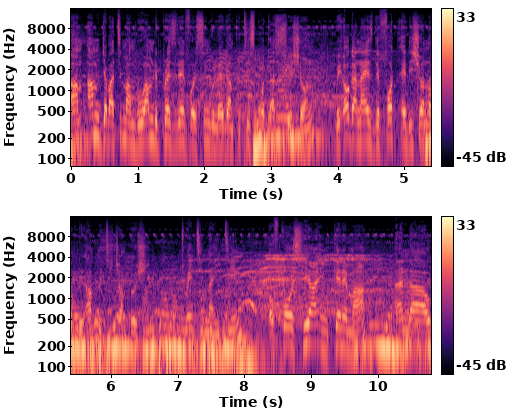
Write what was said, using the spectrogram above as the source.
Um, I'm Jabati Mambu. I'm the president for the Single Leg Amputee Sport Association. We organized the fourth edition of the Amputee Championship 2019, of course, here in Kenema. And uh,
